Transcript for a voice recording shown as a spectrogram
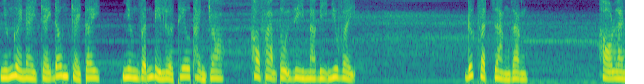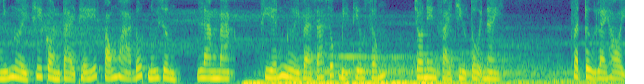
những người này chạy đông chạy tây nhưng vẫn bị lửa thiêu thành cho. Họ phạm tội gì mà bị như vậy? Đức Phật giảng rằng họ là những người khi còn tại thế phóng hỏa đốt núi rừng, làng mạc, khiến người và gia súc bị thiêu sống, cho nên phải chịu tội này. Phật tử lại hỏi,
